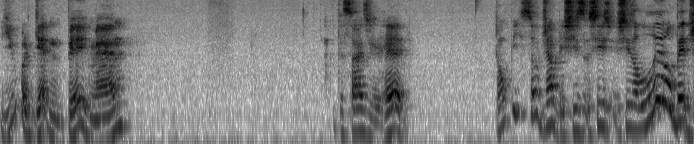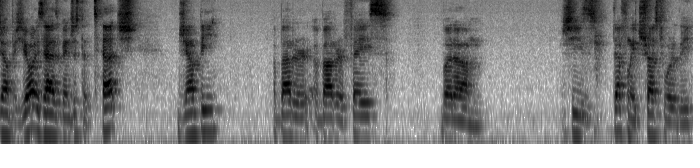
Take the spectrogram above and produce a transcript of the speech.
You are getting big, man. Look at the size of your head. Don't be so jumpy. She's she's she's a little bit jumpy. She always has been, just a touch jumpy about her about her face, but um, she's definitely trustworthy.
